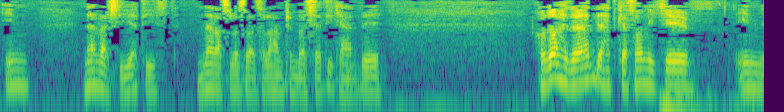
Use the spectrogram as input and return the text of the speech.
این نه وصیتی است نه رسول الله صلی الله علیه و همچون وصیتی کرده. خدا هدایت دهد کسانی که این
